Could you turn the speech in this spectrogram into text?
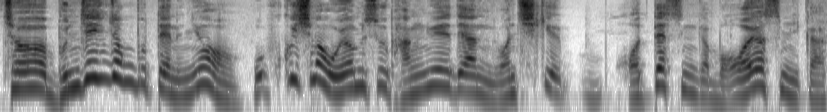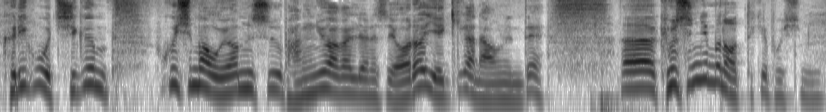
저 문재인 정부 때는요. 후쿠시마 오염수 방류에 대한 원칙이 어땠습니까? 뭐였습니까? 그리고 지금 후쿠시마 오염수 방류와 관련해서 여러 얘기가 나오는데 어, 교수님은 어떻게 보십니까?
